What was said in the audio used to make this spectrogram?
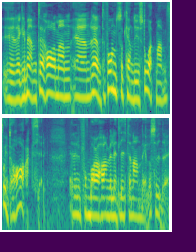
eh, reglemente. Har man en räntefond så kan det ju stå att man får inte ha aktier eller du får bara ha en väldigt liten andel och så vidare.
